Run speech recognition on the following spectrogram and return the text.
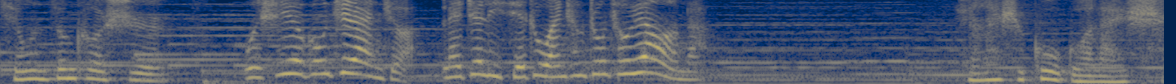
请问尊客是？我是月宫志愿者，来这里协助完成中秋愿望的。原来是故国来使，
